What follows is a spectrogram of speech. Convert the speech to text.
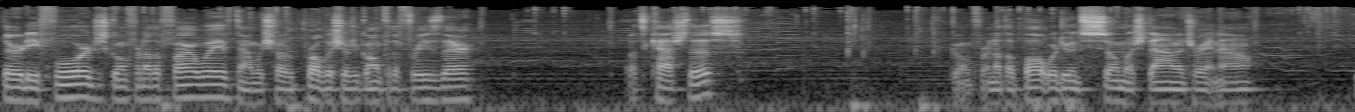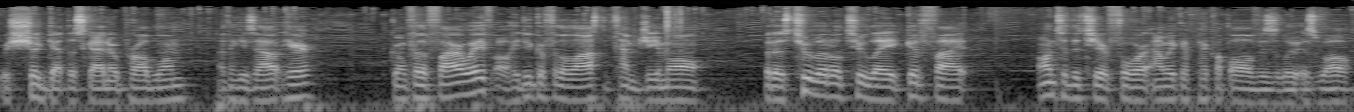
34. Just going for another fire wave. Damn, we should probably should have gone for the freeze there. Let's catch this. Going for another bolt. We're doing so much damage right now. We should get this guy no problem. I think he's out here. Going for the fire wave. Oh, he did go for the last attempt Gmaul. But it was too little, too late. Good fight. Onto the tier 4, and we can pick up all of his loot as well.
